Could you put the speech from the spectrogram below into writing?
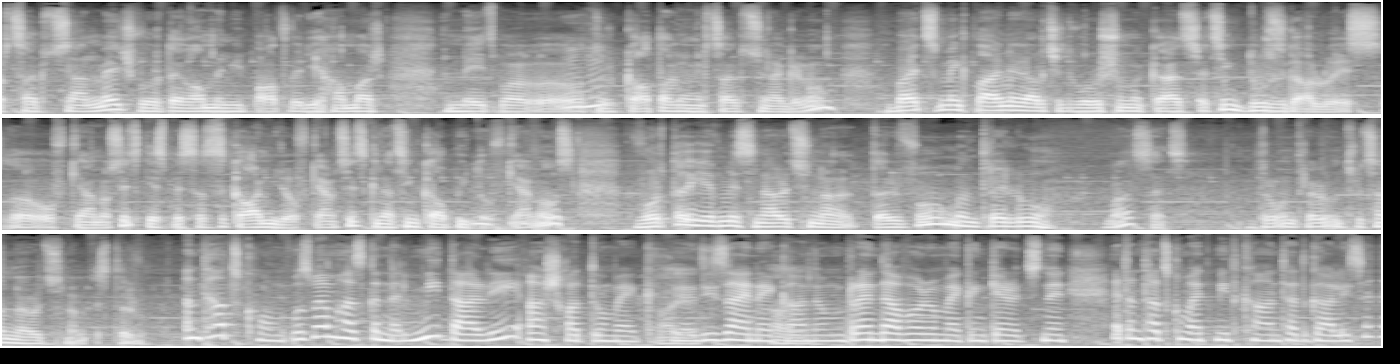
մրցակցության մեջ, որտեղ ամեն մի պատվերի համար մեծ կատաղի մրցակցություն է գնում, բայց մենք տարիներ առաջ այդ որոշումը կայացրեցինք դուրս գալու էս օվկիանոսից, այսպես ասած Կարմիր օվկիանոսից գնացինք Կապույտ օվկիանոս, որտեղ եւ մեծ հնարություն է տրվում ընտրելու, հա, ասած ընտրության հնարավորություն մեզ տրվում։ Ընթացքում ուզում եմ հասկանալ, մի տարի աշխատում եք, դիզայն եք անում, բրենդավորում եք ընկերություններին։ Այդ ընթացքում այդ միտքը անդադ գալիս է։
